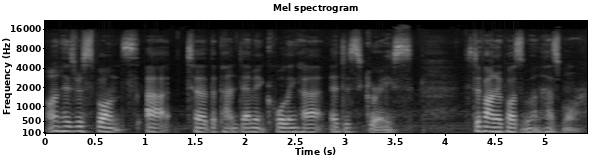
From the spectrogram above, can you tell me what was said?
on his response uh, to the pandemic, calling her a disgrace. Stefano Pozzebon has more.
